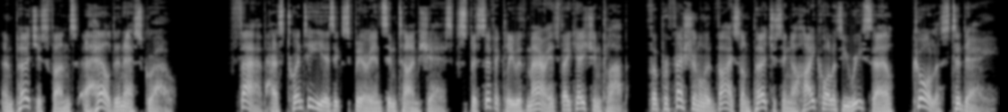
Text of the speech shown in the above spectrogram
and purchase funds are held in escrow. Fab has 20 years experience in timeshares, specifically with Marriott Vacation Club. For professional advice on purchasing a high quality resale, call us today.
